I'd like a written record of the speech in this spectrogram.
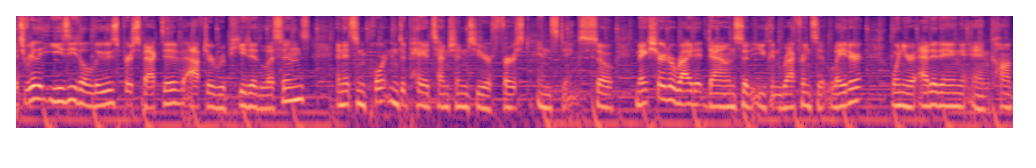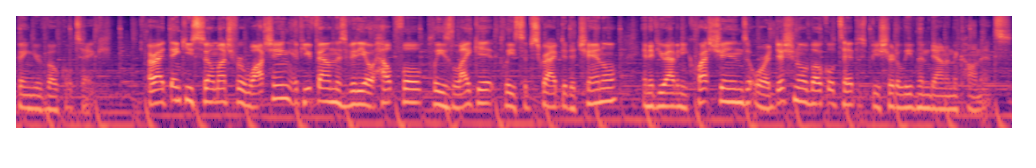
It's really easy to lose perspective after repeated listens, and it's important to pay attention to your first instincts. So make sure to write it down so that you can reference it later when you're editing and comping your vocal take. Alright, thank you so much for watching. If you found this video helpful, please like it, please subscribe to the channel, and if you have any questions or additional vocal tips, be sure to leave them down in the comments.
